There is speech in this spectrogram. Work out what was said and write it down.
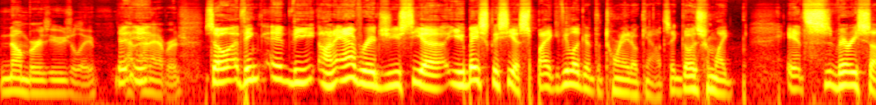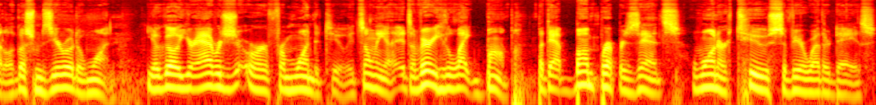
numbers usually It- on, on average? So I think the on average you see a you basically see a spike if you look at the tornado counts. It goes from like it's very subtle. It goes from 0 to 1. You'll go your average or from 1 to 2. It's only a it's a very light bump, but that bump represents one or two severe weather days.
